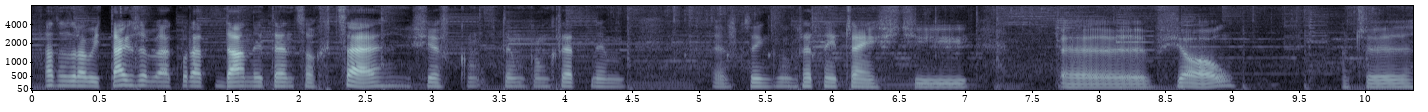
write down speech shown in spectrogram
Trzeba to zrobić tak, żeby akurat dany ten, co chce, się w, w tym konkretnym, yy, w tej konkretnej części yy, wziął. Znaczy,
